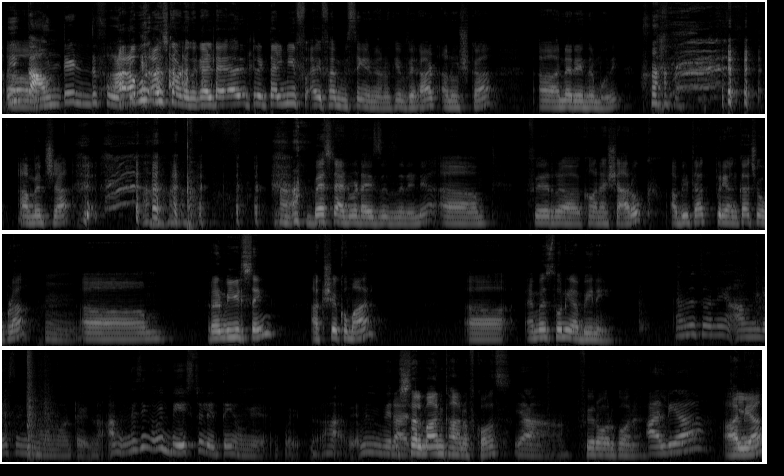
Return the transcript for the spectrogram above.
we uh, counted the photo. I, I was, I was counting. Okay, I'll tell, I'll t- tell me if, if I'm missing anyone. Okay, Virat, Anushka, uh, Narendra Modi, Amit Shah, best advertisers in India. Um, फिर uh, कौन है शाहरुख अभी तक Priyanka Chopra um, Ranveer Singh Akshay Kumar M S Dhoni अभी नहीं I'm guessing no, not right now. I'm guessing अभी बेच तो लेते ही होंगे, but हाँ, I mean Virat. Salman Khan of course Yeah. फिर और कौन है Alia, आलिया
